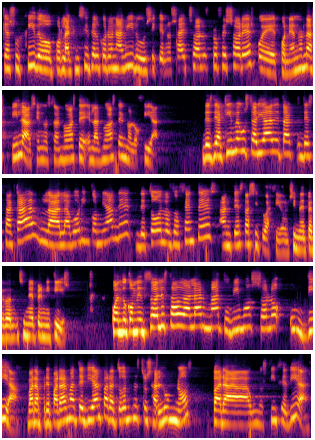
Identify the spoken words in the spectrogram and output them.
que ha, surgido por la crisis del coronavirus y que nos ha hecho a los profesores, pues ponernos las pilas en, nuestras nuevas en las nuevas tecnologías. Desde aquí me gustaría destacar la labor encomiable de todos los docentes ante esta situación, si me, me permitís. Cuando comenzó el estado de alarma tuvimos solo un día para preparar material para todos nuestros alumnos para unos 15 días,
